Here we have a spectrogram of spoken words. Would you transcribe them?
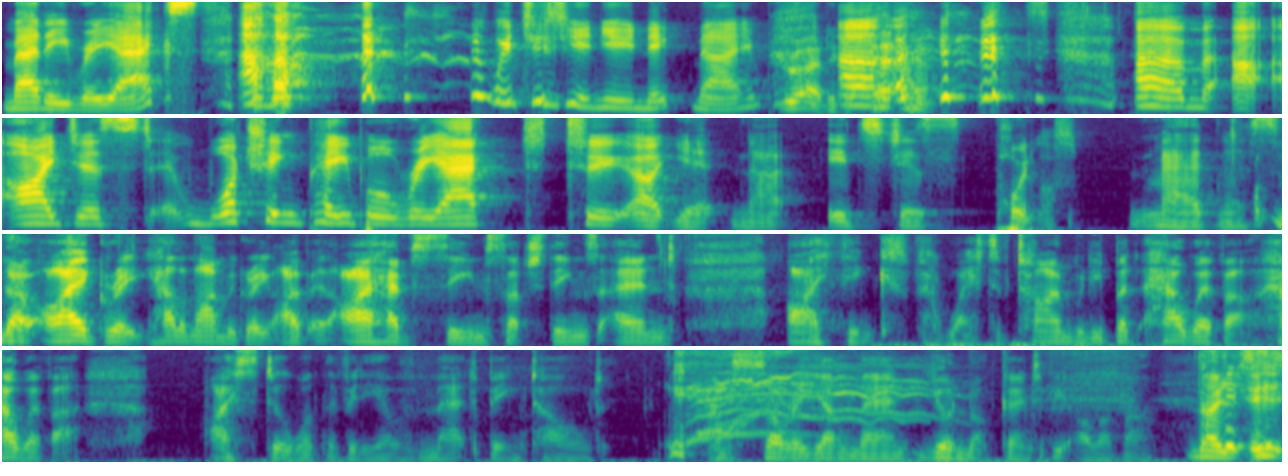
Maddie reacts, which is your new nickname. Right. Um, um, I, I just watching people react to. Uh, yeah, no, it's just Pointless. madness. No, I agree, Helen. I'm agreeing. I, I have seen such things, and I think it's a waste of time, really. But however, however, I still want the video of Matt being told, "I'm sorry, young man, you're not going to be Oliver." No, you,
